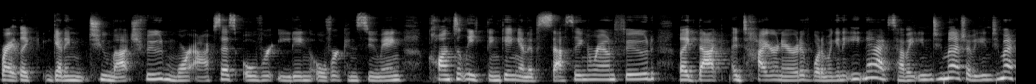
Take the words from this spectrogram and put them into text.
right? Like getting too much food, more access, overeating, over consuming, constantly thinking and obsessing around food. Like that entire narrative what am I going to eat next? Have I eaten too much? Have I eaten too much?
